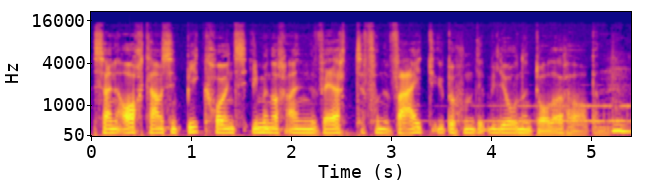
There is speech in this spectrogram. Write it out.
seine 8000 Bitcoins immer noch einen Wert von weit über 100 Millionen Dollar haben. Hm.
